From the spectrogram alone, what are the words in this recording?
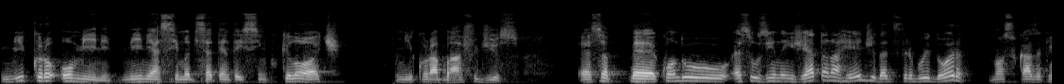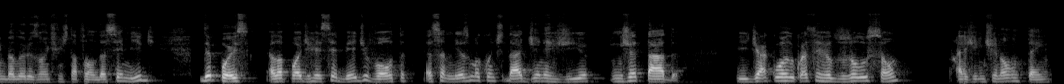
micro ou mini. Mini acima de 75 kW, micro abaixo disso. Essa, é, quando essa usina injeta na rede da distribuidora, no nosso caso aqui em Belo Horizonte a gente está falando da CEMIG, depois ela pode receber de volta essa mesma quantidade de energia injetada. E de acordo com essa resolução, a gente não tem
